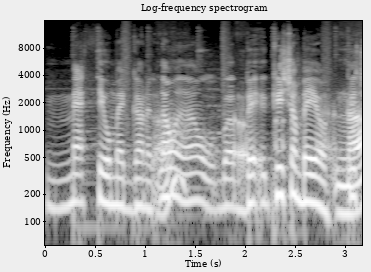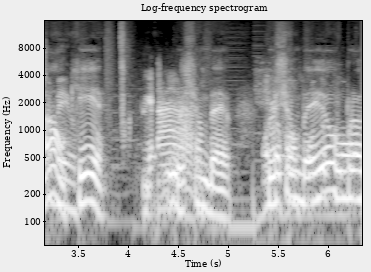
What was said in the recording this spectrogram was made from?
Matthew McGonagall. Não, não, o Ba- Ba- Christian Bale. Christian Não, Bale. que? Ah, Christian Bale. É Christian Bale com, pra-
